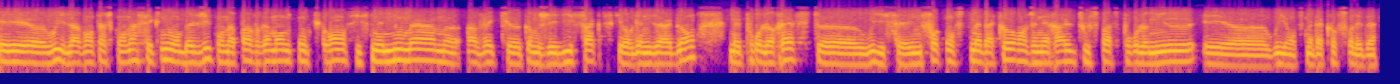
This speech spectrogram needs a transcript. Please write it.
Et euh, oui, l'avantage qu'on a, c'est que nous, en Belgique, on n'a pas vraiment de concurrence, si ce n'est nous-mêmes avec, euh, comme je l'ai dit, Facts qui est organisé à Gand. Mais pour le reste, euh, oui, c'est une fois qu'on se met d'accord, en général, tout se passe pour le mieux. Et oui, on se met d'accord sur les dates.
